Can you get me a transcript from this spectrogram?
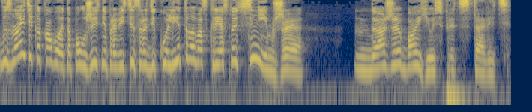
«Вы знаете, каково это полжизни провести с радикулитом и воскреснуть с ним же?» «Даже боюсь представить»,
